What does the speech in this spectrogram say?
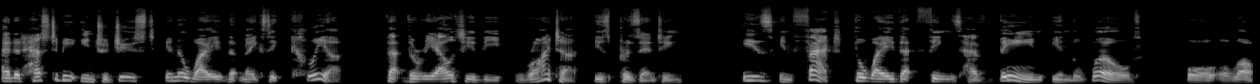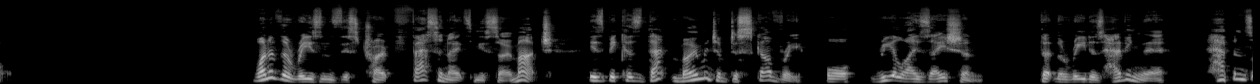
and it has to be introduced in a way that makes it clear that the reality the writer is presenting is in fact the way that things have been in the world all along. One of the reasons this trope fascinates me so much is because that moment of discovery or realization that the reader's having there happens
